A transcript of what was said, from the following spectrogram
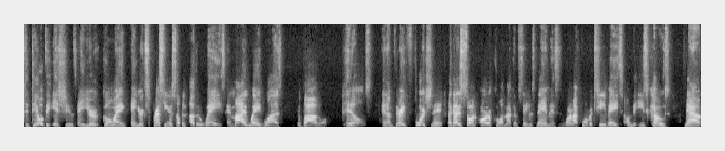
to deal with the issues and you're going and you're expressing yourself in other ways. And my way was the bottle, pills. And I'm very fortunate. Like I just saw an article, I'm not going to say whose name is, one of my former teammates on the East Coast now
